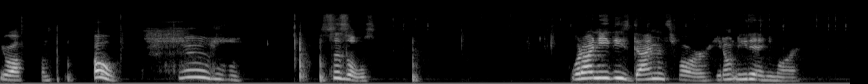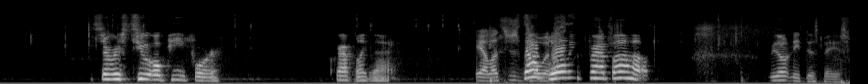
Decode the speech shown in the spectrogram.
You're welcome. Oh, sizzles. What do I need these diamonds for? You don't need it anymore. Server's too OP for crap like that. Yeah, let's just Stop blow it up. blowing crap up. We don't need this base.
